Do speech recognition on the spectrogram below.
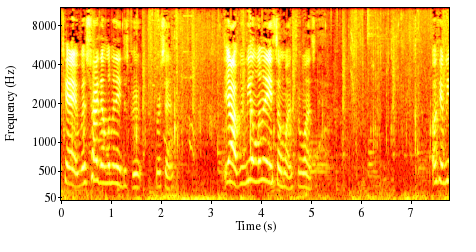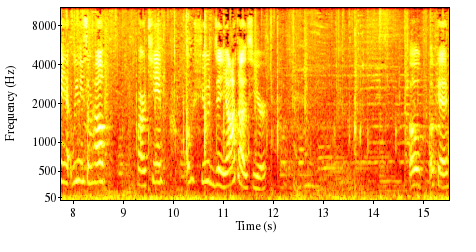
Okay, let's try to eliminate this person. Yeah, we, we eliminated someone for once. Okay, we need, we need some help for our team. Oh shoot, Zenyatta is here. Oh, okay.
